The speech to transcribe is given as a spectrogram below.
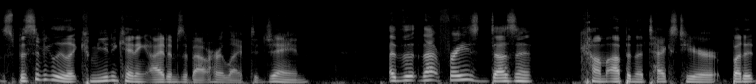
specifically like communicating items about her life to Jane. Uh, th- that phrase doesn't come up in the text here, but it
